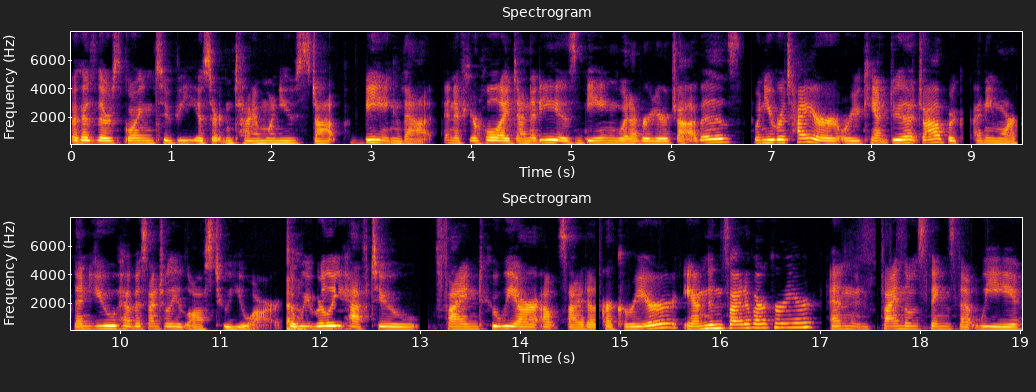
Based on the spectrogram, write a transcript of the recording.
because there's going to be a certain time when you stop being that. And if your whole identity is being whatever your job is, when you retire or you can't do that job anymore, then you have essentially lost who you are. So we really have to find who we are outside of our career and inside of our career and find those things that we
